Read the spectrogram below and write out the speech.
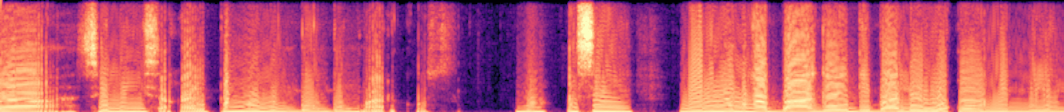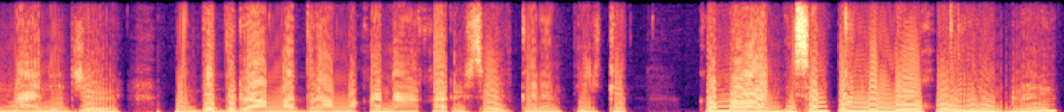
ah, si Lisa kay Pangulong Bongbong Marcos. Diba? Kasi ganun yung mga bagay, di ba? Lulukuhin mo yung manager, magdadrama-drama ka, nakaka-reserve ka ng ticket. Come on, isang panluloko yun, right?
